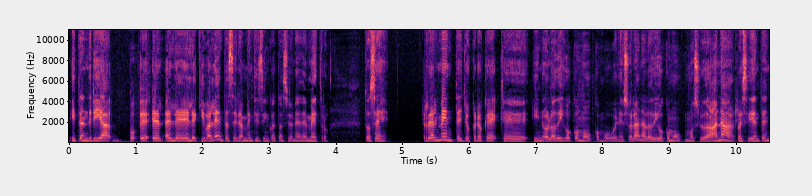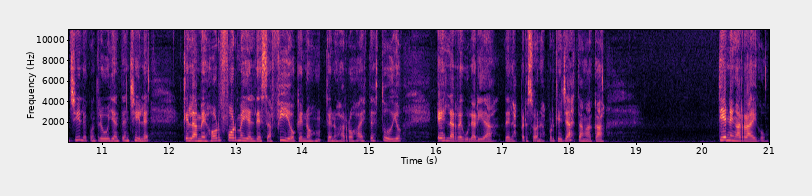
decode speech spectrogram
Y tendría, eh, el, el- el equivalente serían 25 estaciones de metro. Entonces, realmente yo creo que, que y no lo digo como, como venezolana, lo digo como, como ciudadana residente en Chile, contribuyente en Chile, que la mejor forma y el desafío que nos, que nos arroja este estudio es la regularidad de las personas, porque ya están acá, tienen arraigo,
